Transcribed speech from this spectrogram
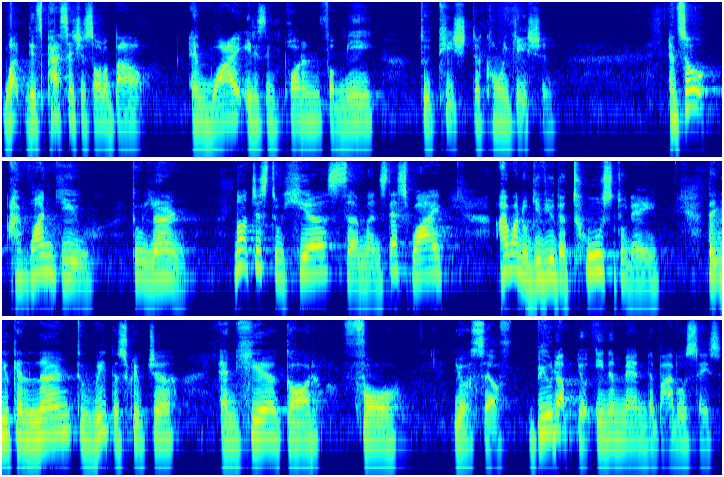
what this passage is all about and why it is important for me to teach the congregation. And so I want you to learn, not just to hear sermons. That's why I want to give you the tools today that you can learn to read the scripture and hear God for yourself. Build up your inner man, the Bible says.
